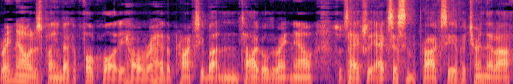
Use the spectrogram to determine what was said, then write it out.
Right now it is playing back at full quality. However, I have the proxy button toggled right now, so it's actually accessing the proxy. If I turn that off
